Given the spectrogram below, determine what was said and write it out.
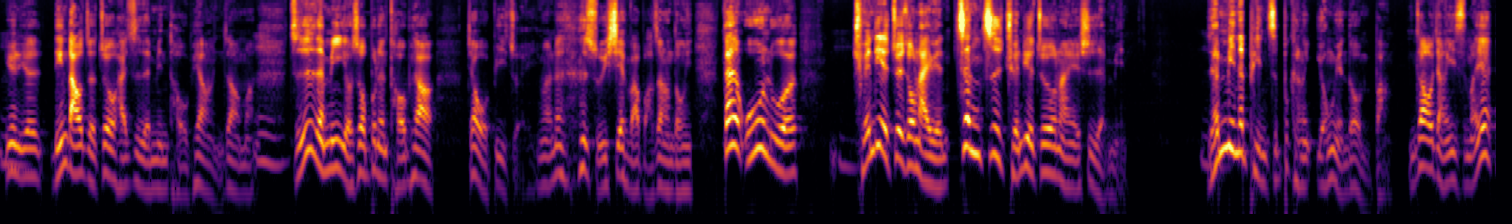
因为你的领导者最后还是人民投票，你知道吗？嗯，只是人民有时候不能投票。叫我闭嘴，因为那是属于宪法保障的东西。但是无论如何，权力的最终来源，政治权力的最终来源是人民。人民的品质不可能永远都很棒，你知道我讲意思吗？因为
